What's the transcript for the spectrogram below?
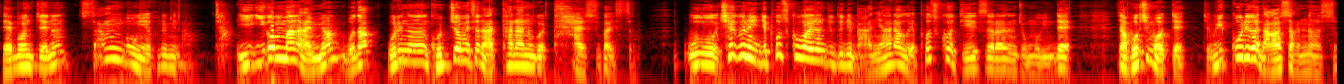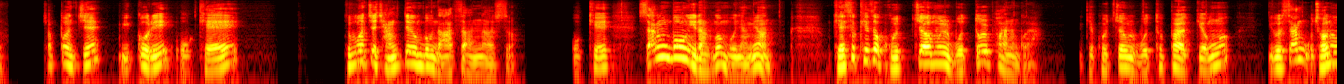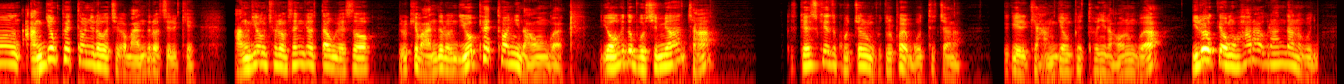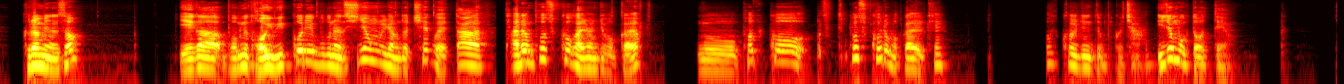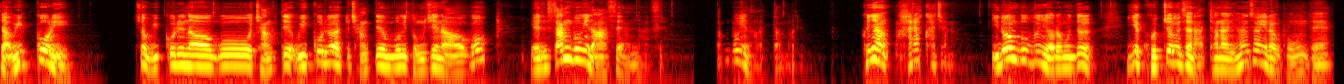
세 번째는 쌍봉의 흐름이 나와. 자, 이, 이것만 알면 뭐다? 우리는 고점에서 나타나는 걸 다 알 수가 있어. 우- 최근에 이제 포스코 관련주들이 많이 하라고 해요. 포스코 DX라는 종목인데, 자, 보시면 어때? 자, 윗꼬리가 나왔어, 안 나왔어? 첫 번째, 윗꼬리, 오케이. 두 번째, 장대 음봉 나왔어, 안 나왔어? 오케이. 쌍봉이란 건 뭐냐면, 계속해서 고점을 못 돌파하는 거야. 이렇게 고점을 못 돌파할 경우, 이걸 쌍, 저는 안경 패턴이라고 제가 만들었어요. 이렇게. 안경처럼 생겼다고 해서 이렇게 만들었는데, 이 패턴이 나온 거야. 여기도 보시면, 자, 계속해서 고점을 돌파를 못 했잖아. 이렇게 이렇게 안경 패턴이 나오는 거야. 이럴 경우 하락을 한다는 거죠. 그러면서 얘가 보면 거의 윗꼬리 부분에서 신용 물량도 최고예요. 따, 다른 포스코 관련주 볼까요? 뭐 포스코 포스코를 볼까요? 이렇게 포스코 홀딩도 볼까요? 자, 이 종목도 어때요? 자, 윗꼬리. 저 윗꼬리 나오고 장대 윗꼬리와 또 장대 음봉이 동시에 나오고 얘들 쌍봉이 나왔어요, 안 나왔어요? 쌍봉이 나왔단 말이에요. 그냥 하락하잖아. 이런 부분 여러분들 이게 고점에서 나타나는 현상이라고 보면 돼.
